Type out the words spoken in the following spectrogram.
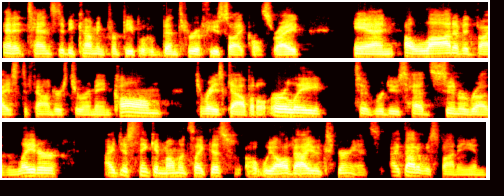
And it tends to be coming from people who've been through a few cycles, right? And a lot of advice to founders to remain calm, to raise capital early, to reduce heads sooner rather than later I just think in moments like this, we all value experience. I thought it was funny. And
